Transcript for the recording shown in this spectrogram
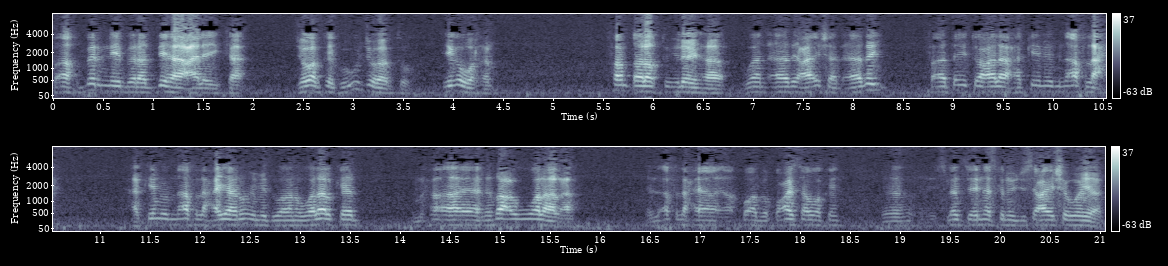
faأkhbirnii biraddiha calayka jawaabkay kuugu jawaabto iga warran faاnطalqtu ilayha waan aaday caaishaan aaday faataytu calىa xakiim ibni aflax xakiim ibni aflax ayaan u imid waana walaalkeed muxuu ahay ridaac walaal ah. Aflax aku abi qucaysa waa kay islaamtii naaska nuujisa caaisha weeyaan.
